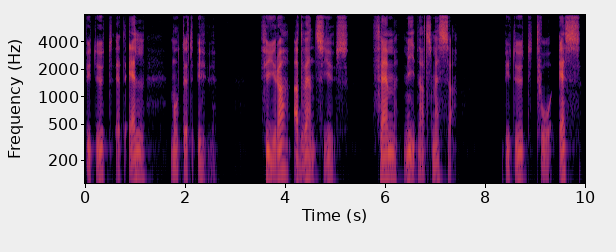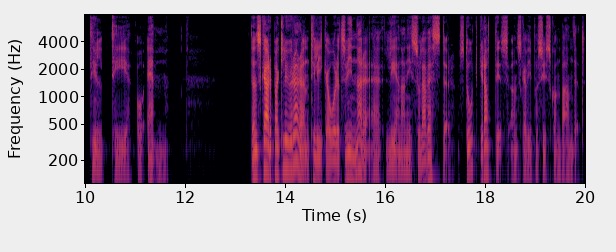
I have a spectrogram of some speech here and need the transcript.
Byt ut ett L mot ett U. 4. Adventsljus 5. Midnattsmässa. Byt ut två S till T och M. Den skarpa kluraren, tillika årets vinnare, är Lena Nissola Wester. Stort grattis önskar vi på Syskonbandet.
